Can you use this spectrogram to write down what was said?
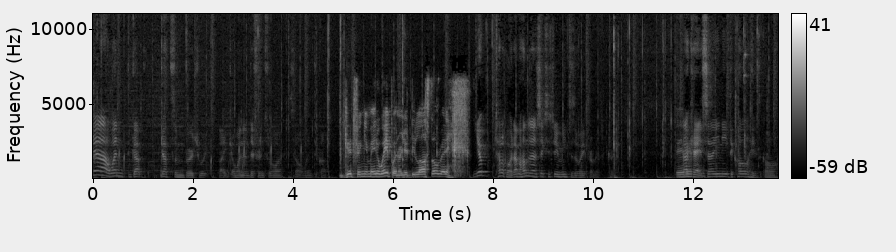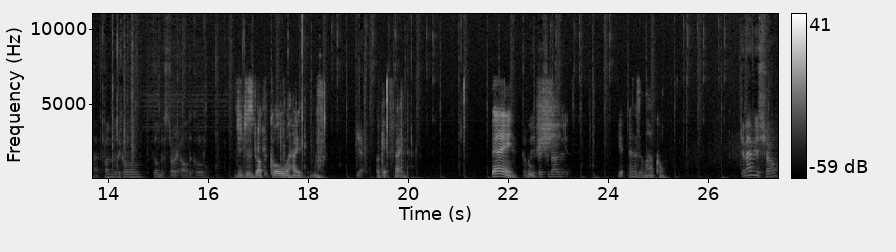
Yeah, I went got got some birchwood. Like I went on a different floor, so I went to cut. Good thing you made a waypoint or you'd be lost already. Yep, teleport. I'm 163 meters away from it. Okay, so you need the coal. Here's the coal. Have fun with the coal. Don't destroy all the coal. Did you just drop the coal when I... Yeah. Okay, fine. Bang! Don't be a Oh, bitch about it. Yeah, there's a lot of coal. Can I have your shovel?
